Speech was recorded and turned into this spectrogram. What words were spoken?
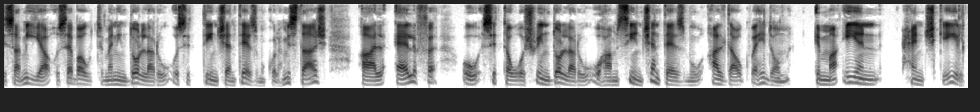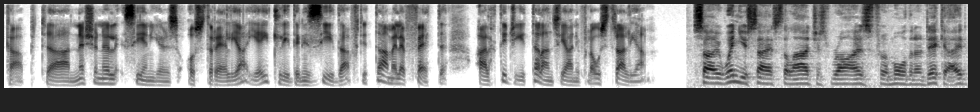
987 dollaru u 60 ċenteżmu kull ħmistax għal 1,026 dollaru u 50 ċenteżmu għal dawk weħidhom, imma Ian Henschke, il-Kap ta' National Seniors Australia, jgħid li din iż-żieda ftit tagħmel effett għall-ħtiġijiet tal-anzjani fl-Awstralja. So when you say it's the largest rise for more than a decade,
